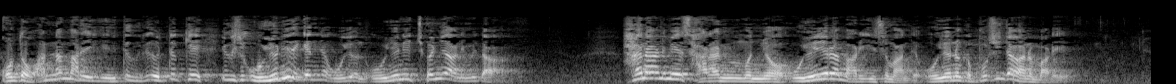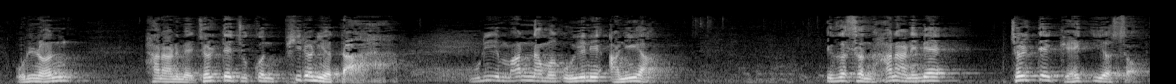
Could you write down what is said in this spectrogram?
고린도 왔단 말이에요. 이게 어떻게 이것이 우연이 되겠냐? 우연. 우연이 전혀 아닙니다. 하나님의 사람은요, 우연이라는 말이 있으면 안 돼요. 우연은 그 불신자가 하는 말이에요. 우리는 하나님의 절대 주권 필연이었다. 우리 만남은 우연이 아니야. 이것은 하나님의 절대 계획이었어.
